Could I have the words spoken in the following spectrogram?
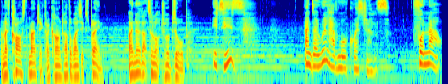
and I've cast magic I can't otherwise explain. I know that's a lot to absorb. It is. And I will have more questions. For now,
